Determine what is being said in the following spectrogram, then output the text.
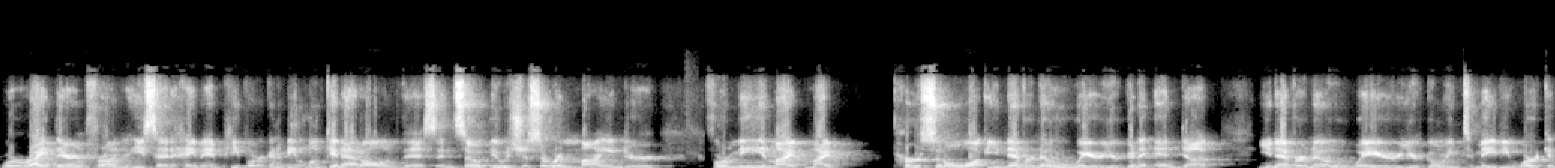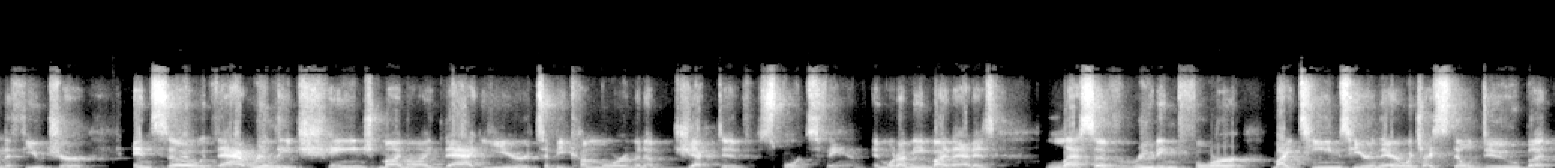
were right there in front. And he said, Hey man, people are going to be looking at all of this. And so it was just a reminder for me and my my personal walk. You never know where you're going to end up. You never know where you're going to maybe work in the future. And so that really changed my mind that year to become more of an objective sports fan. And what I mean by that is less of rooting for my teams here and there, which I still do, but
